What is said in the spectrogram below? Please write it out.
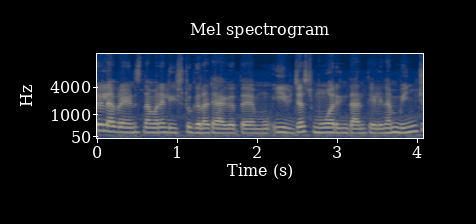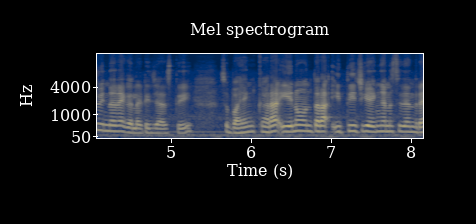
ಗೊತ್ತಿರಲಿಲ್ಲ ಫ್ರೆಂಡ್ಸ್ ನಮ್ಮ ಮನೇಲಿ ಇಷ್ಟು ಗಲಾಟೆ ಆಗುತ್ತೆ ಈ ಜಸ್ಟ್ ಮೂವರಿಂದ ಅಂತೇಳಿ. ನಮ್ಮ ಮಿಂಚುಯಿಂದನೇ ಗಲಾಟೆ ಜಾಸ್ತಿ. ಸೊ ಭಯಂಕರ ಏನೋ ಒಂಥರ ಇತ್ತೀಚೆಗೆ ಹೆಂಗೆ ಅನಿಸ್ತಿದೆ ಅಂದರೆ,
